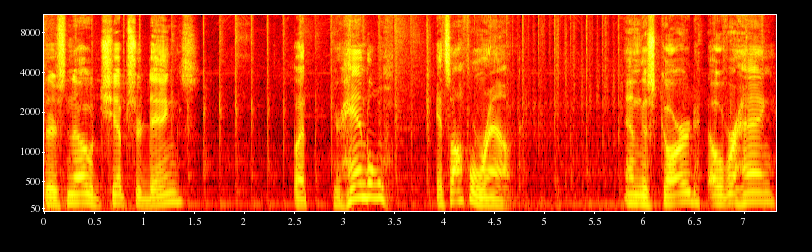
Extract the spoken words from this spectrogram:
There's no chips or dings, but your handle, it's awful round. And this guard overhang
